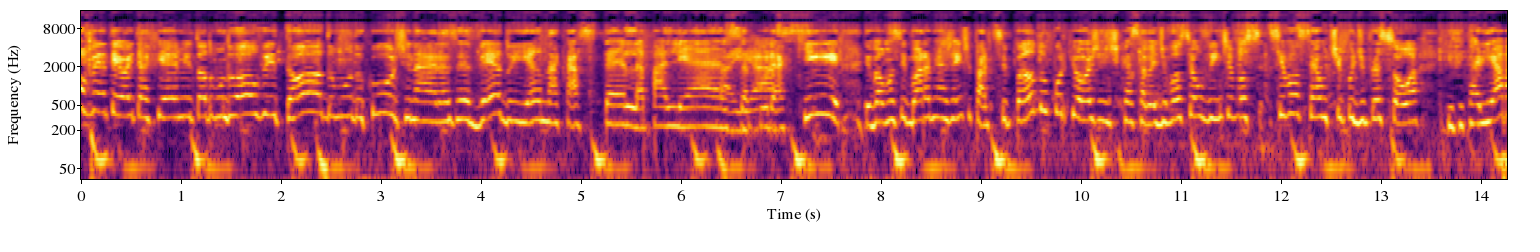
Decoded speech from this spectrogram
98 FM, todo mundo ouve, todo mundo curte, Naira Azevedo e Ana Castela, palhaça, por aqui. E vamos embora, minha gente, participando, porque hoje a gente quer saber de você, ouvinte, você- se você é o tipo de pessoa que ficaria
